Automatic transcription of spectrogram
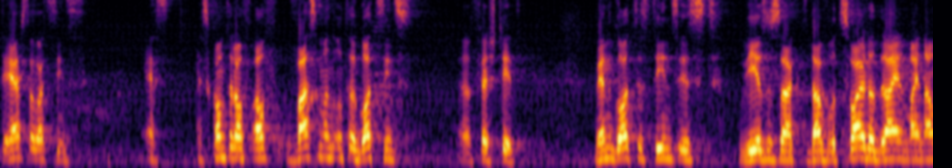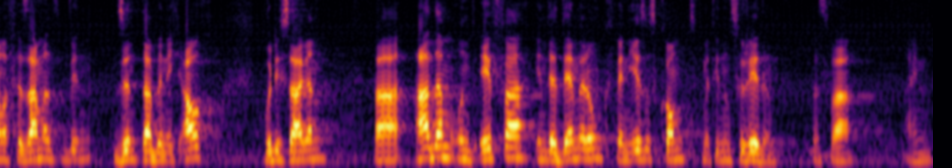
der erste Gottesdienst. Es, es kommt darauf auf, was man unter Gottesdienst äh, versteht. Wenn Gottesdienst ist, wie Jesus sagt, da wo zwei oder drei in meinem Namen versammelt bin, sind, da bin ich auch, würde ich sagen, war Adam und Eva in der Dämmerung, wenn Jesus kommt, mit ihnen zu reden. Das war ein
